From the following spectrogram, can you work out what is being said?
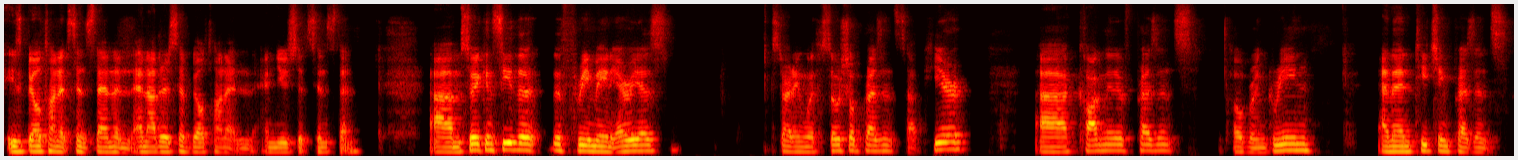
he's built on it since then and, and others have built on it and, and used it since then. Um, so you can see the, the three main areas, starting with social presence up here, uh, cognitive presence over in green, and then teaching presence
